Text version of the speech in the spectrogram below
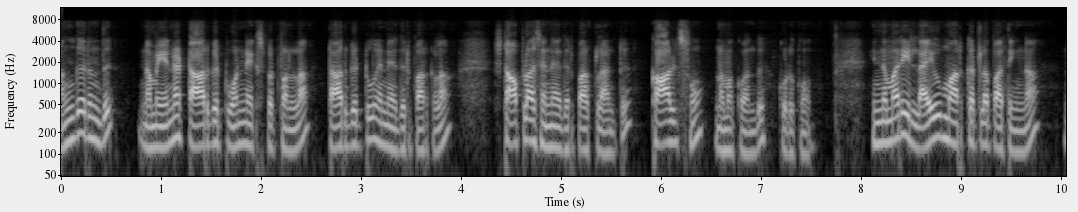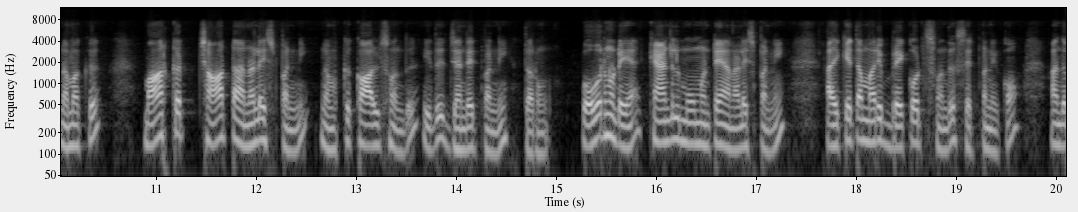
அங்கேருந்து நம்ம என்ன டார்கெட் ஒன் எக்ஸ்பெக்ட் பண்ணலாம்? டார்கெட் டூ என்ன எதிர்பார்க்கலாம்? ஸ்டாப் லாஸ் என்ன எதிர்பார்க்கலான்ட்டு கால்ஸும் நமக்கு வந்து கொடுக்கும். இந்த மாதிரி லைவ் மார்க்கெட்டில் பார்த்தீங்கன்னா நமக்கு மார்க்கெட் சார்ட்டை அனலைஸ் பண்ணி நமக்கு கால்ஸ் வந்து இது ஜென்ரேட் பண்ணி தரும். ஒவ்வொருனுடைய கேண்டில் மூமெண்ட்டை அனலைஸ் பண்ணி அதுக்கேற்ற மாதிரி பிரேக் அவுட்ஸ் வந்து செட் பண்ணியிருக்கோம் அந்த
